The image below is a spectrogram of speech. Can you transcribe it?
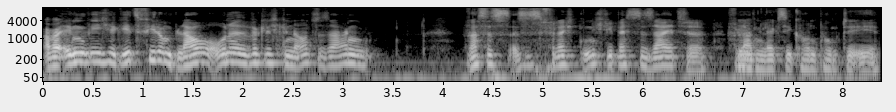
Aber irgendwie, hier geht es viel um Blau, ohne wirklich genau zu sagen, was ist, es ist vielleicht nicht die beste Seite, flaggenlexikon.de.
